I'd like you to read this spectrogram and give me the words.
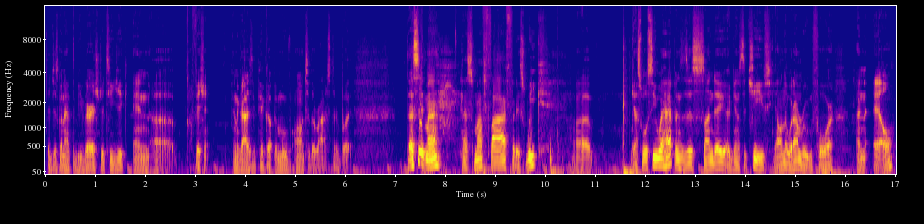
They're just going to have to be very strategic and uh, efficient, and the guys they pick up and move onto the roster. But that's it, man. That's my five for this week. Uh, guess we'll see what happens this Sunday against the Chiefs. Y'all know what I'm rooting for an L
